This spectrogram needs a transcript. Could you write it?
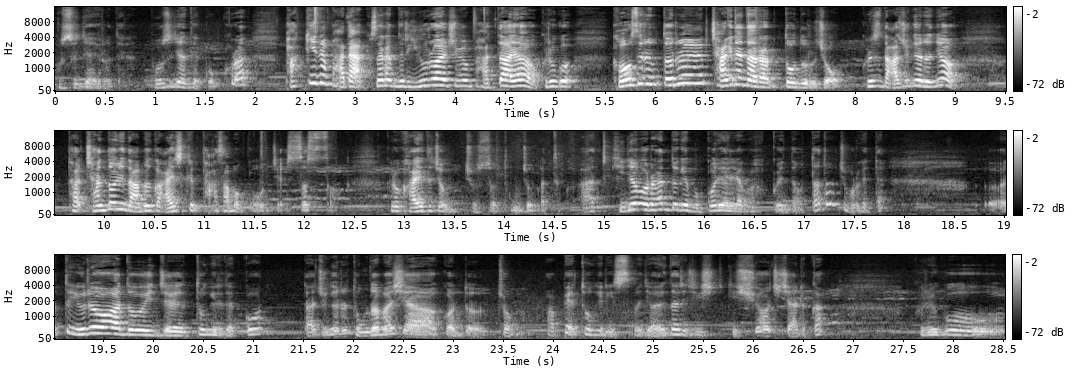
보스니아 이런 데는. 보스니아 됐고 크로아 받기는 받아 그 사람들이 유로를 주면 받아요. 그리고 거스름 돈을 자기네 나라 돈으로 줘. 그래서 나중에는요 다 잔돈이 남은 거 아이스크림 다 사 먹고 이제 썼어. 그리고 가이드 좀 줬어. 동전 같은 거아 기념으로 한두 개 목걸이 하려고 갖고 있는데 어디다 뒀는지 모르겠다. 또 유료화도 이제 통일이 됐고 나중에는 동남아시아 건도 좀 앞에 통일이 있으면 여행 다니기 쉬- 쉬워지지 않을까? 그리고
